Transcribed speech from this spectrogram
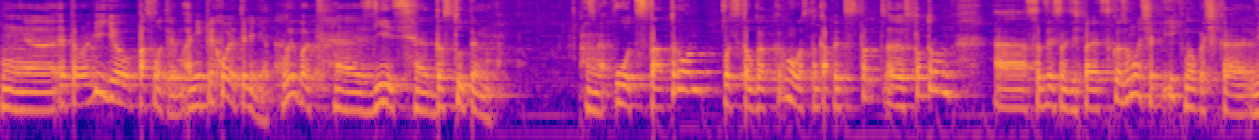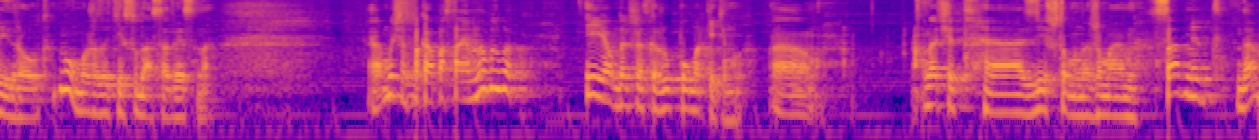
этого видео посмотрим, они приходят или нет. Вывод здесь доступен от 100 трон, после того, как ну, у вас накапливается 100, 100 трон, соответственно, здесь появится такой замочек и кнопочка Withdraw. Ну, можно зайти сюда, соответственно. Э, мы сейчас пока поставим на вывод, и я вам дальше расскажу по маркетингу. Э, значит, э, здесь что мы нажимаем? Submit, да?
